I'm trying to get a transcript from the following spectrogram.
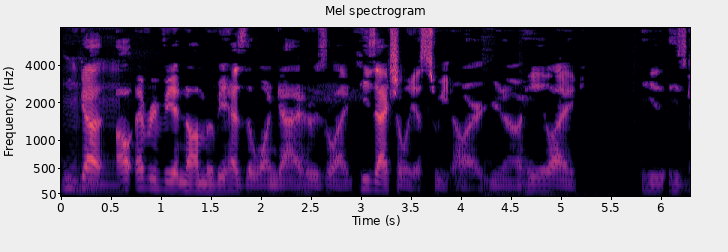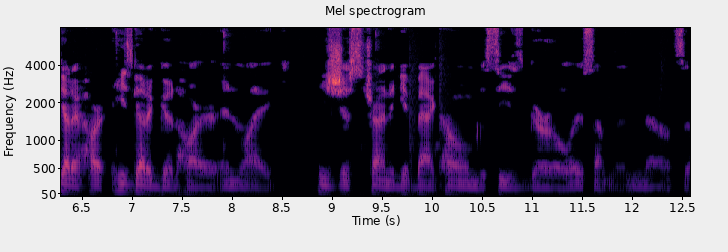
you've got Mhm. all, every Vietnam movie has the one guy who's like he's actually a sweetheart. You know, he like he he's got a heart. He's got a good heart, and like he's just trying to get back home to see his girl or something. You know, so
